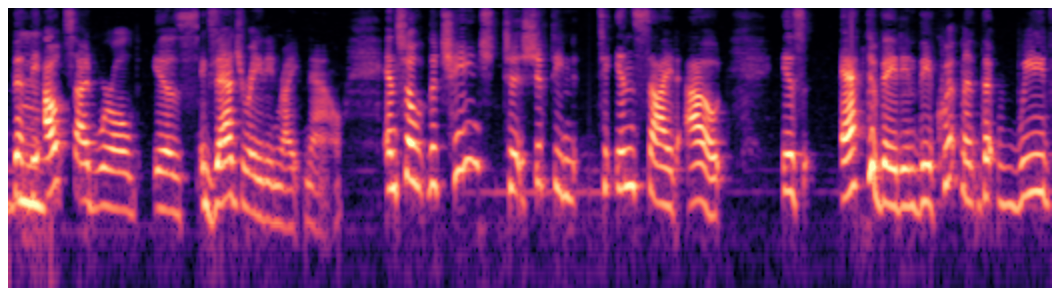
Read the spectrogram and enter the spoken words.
that mm. the outside world is exaggerating right now. And so the change to shifting to inside out is activating the equipment that we've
